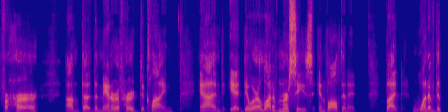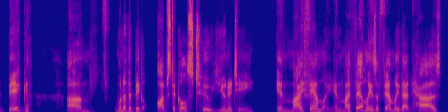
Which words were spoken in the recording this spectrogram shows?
for her um, the the manner of her decline, and it there were a lot of mercies involved in it, but one of the big um, one of the big obstacles to unity in my family, and my family is a family that has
